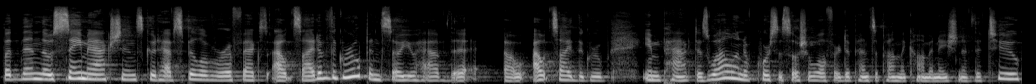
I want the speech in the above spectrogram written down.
But then those same actions could have spillover effects outside of the group, and so you have the uh, outside the group impact as well. And of course, the social welfare depends upon the combination of the two.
